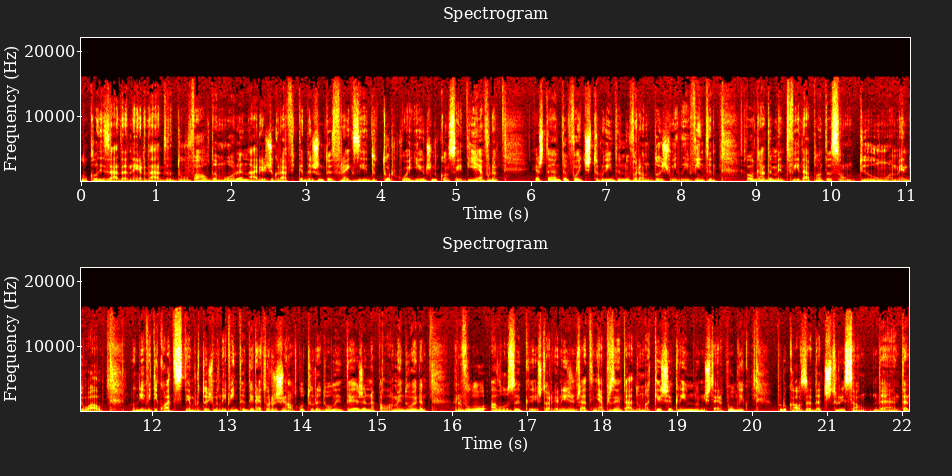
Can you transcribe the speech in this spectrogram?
Localizada na herdade do Val da Moura, na área geográfica da Junta de Freguesia de Torre Coelheiros, no Conselho de Évora, esta anta foi destruída no verão de 2020, alegadamente devido à plantação de um amendoal. No dia 24 de setembro de 2020, a Diretora Regional de Cultura do Alentejo, Ana Paula Amendoeira, revelou à Lusa que este organismo já tinha apresentado uma queixa-crime no Ministério Público por causa da destruição da anta.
